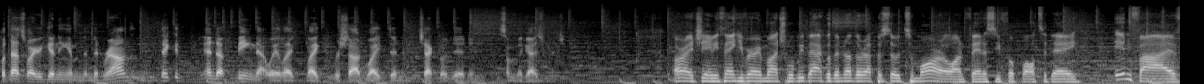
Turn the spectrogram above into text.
but that's why you're getting them in the mid round. They could end up being that way, like like Rachaad White did and Checo did, and some of the guys you mentioned. All right, Jamie, thank you very much. We'll be back with another episode tomorrow on Fantasy Football Today in five.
